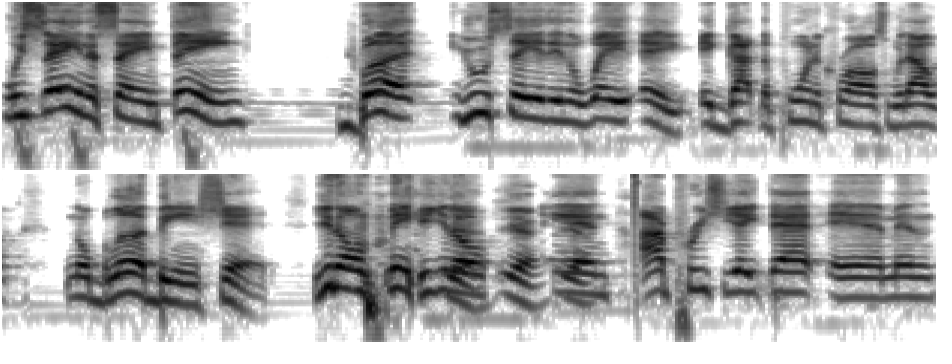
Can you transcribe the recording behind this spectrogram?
we saying the same thing, but you say it in a way, hey, it got the point across without no blood being shed. You know what I mean? You know, yeah, yeah. and I appreciate that. And man,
